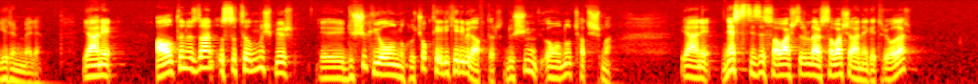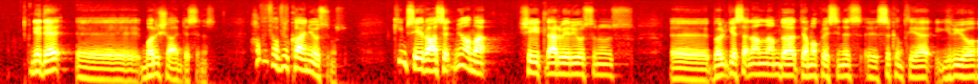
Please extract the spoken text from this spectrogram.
girilmeli. Yani altınızdan ısıtılmış bir e, düşük yoğunluklu, çok tehlikeli bir laftır. Düşük yoğunluk çatışma. Yani ne sizi savaştırırlar, savaş haline getiriyorlar ne de e, barış halindesiniz. Hafif hafif kaynıyorsunuz. Kimseyi rahatsız etmiyor ama şehitler veriyorsunuz. E, bölgesel anlamda demokrasiniz e, sıkıntıya giriyor.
